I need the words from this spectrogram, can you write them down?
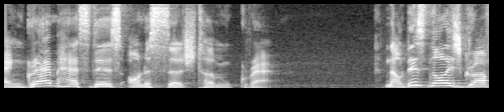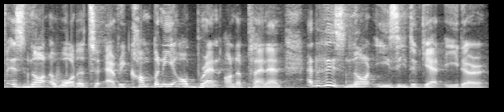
and Grab has this on the search term Grab. Now this knowledge graph is not awarded to every company or brand on the planet and it is not easy to get either.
